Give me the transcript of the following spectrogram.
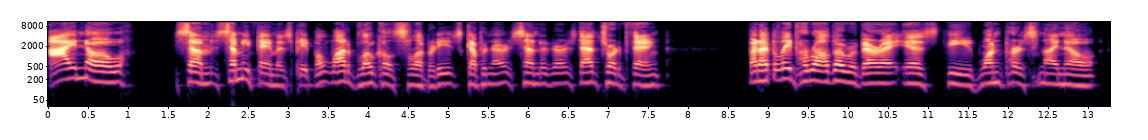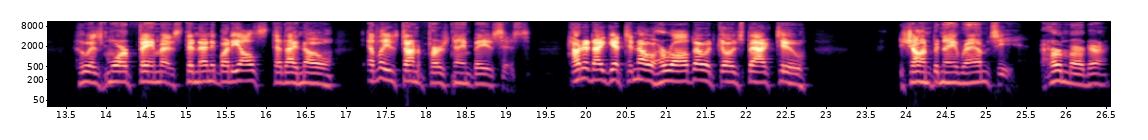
I know some semi famous people, a lot of local celebrities, governors, senators, that sort of thing. But I believe Geraldo Rivera is the one person I know who is more famous than anybody else that I know, at least on a first name basis. How did I get to know Geraldo? It goes back to JonBenét Ramsey, her murder.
